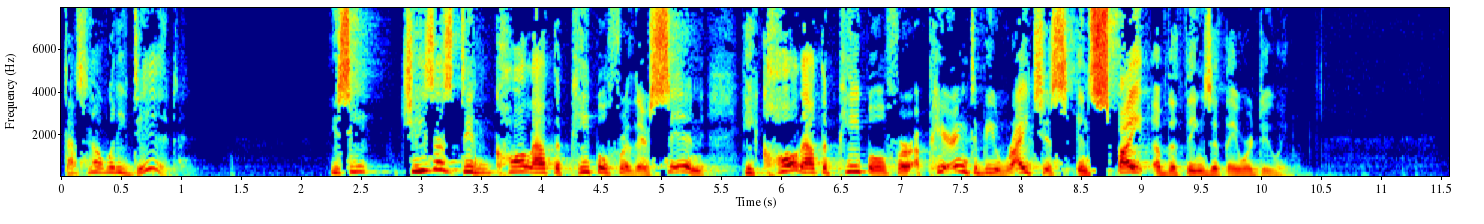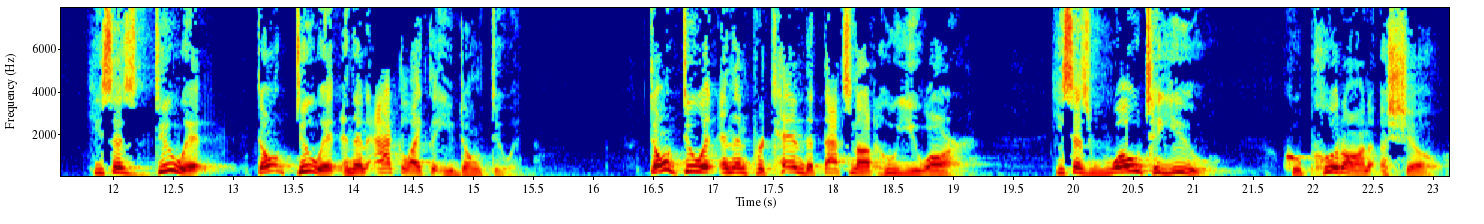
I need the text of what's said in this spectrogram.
That's not what he did. You see, Jesus didn't call out the people for their sin, he called out the people for appearing to be righteous in spite of the things that they were doing. He says, Do it, don't do it, and then act like that you don't do it. Don't do it and then pretend that that's not who you are. He says, Woe to you who put on a show.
